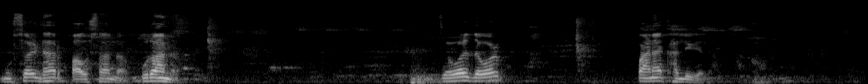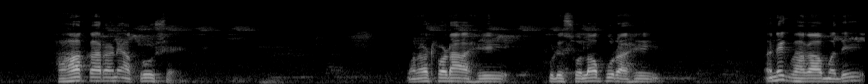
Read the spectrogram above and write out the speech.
मुसळधार पावसानं पुरानं जवळजवळ पाण्याखाली गेला. हाहाकार आणि आक्रोश आहे. मराठवाडा आहे पुढे सोलापूर आहे. अनेक भागामध्ये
